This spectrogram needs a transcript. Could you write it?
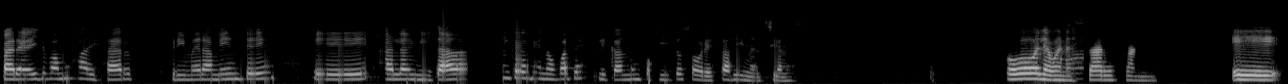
Para ello vamos a dejar primeramente eh, a la invitada que nos vaya explicando un poquito sobre estas dimensiones. Hola, buenas tardes, Fanny. Eh,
